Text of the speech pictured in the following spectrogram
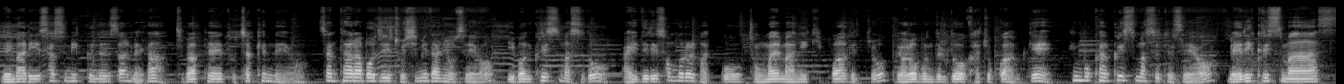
네 마리 사슴이 끄는 썰매가 집 앞에 도착했네요. 산타 할아버지 조심히 다녀오세요. 이번 크리스마스도 아이들이 선물을 받고 정말 많이 기뻐하겠죠? 여러분들도 가족과 함께 행복한 크리스마스 되세요. 메리 크리스마스!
